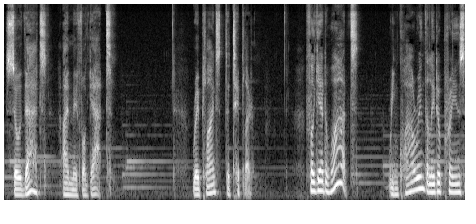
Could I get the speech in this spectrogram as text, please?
So that I may forget, replied the tippler. Forget what? inquiring the little prince,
